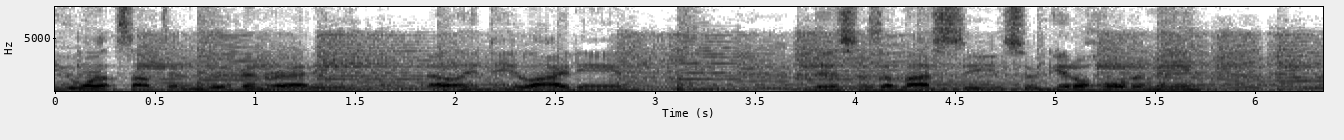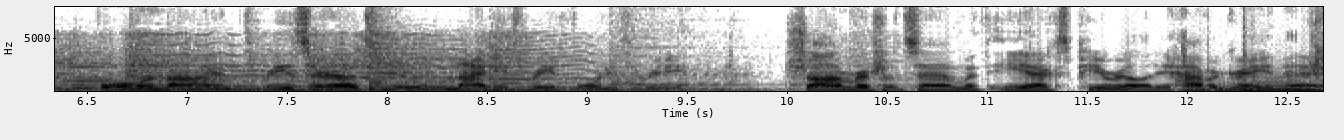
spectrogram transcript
you want something move-in ready, LED lighting, this is a must see. So get a hold of me, 419-302-9343. Shaun Richardson with eXp Realty. Have a great day.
